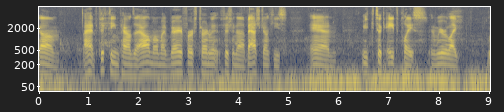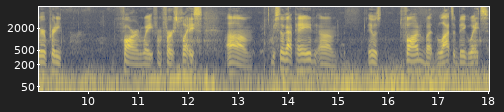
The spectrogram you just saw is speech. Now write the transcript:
um, I had 15 pounds at Alamo my very first tournament fishing uh, Bass Junkies, and we took eighth place, and we were like, we were pretty far in weight from first place. Um, we still got paid. Um, it was fun, but lots of big weights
